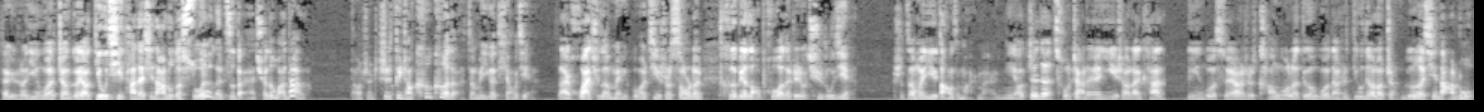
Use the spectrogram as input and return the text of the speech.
等于说，英国整个要丢弃他在新大陆的所有的资本，全都完蛋了。当时是非常苛刻的这么一个条件，来换取了美国几十艘的特别老破的这种驱逐舰。是这么一档子买卖。你要真的从战略意义上来看，英国虽然是扛过了德国，但是丢掉了整个新大陆，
